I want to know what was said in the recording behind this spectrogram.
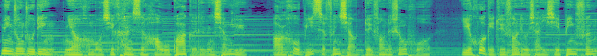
命中注定，你要和某些看似毫无瓜葛的人相遇，而后彼此分享对方的生活。也或给对方留下一些缤纷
